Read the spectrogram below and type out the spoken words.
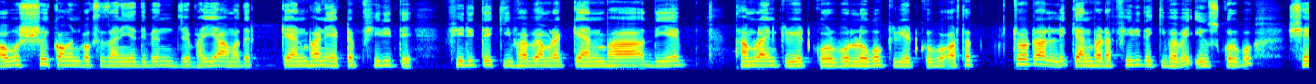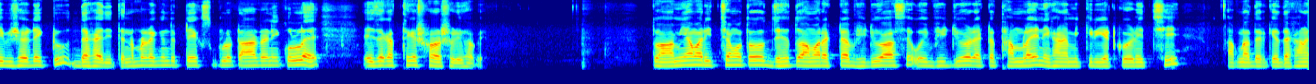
অবশ্যই কমেন্ট বক্সে জানিয়ে দিবেন যে, ভাইয়া, আমাদের ক্যানভা নিয়ে একটা ফ্রিতে ফ্রিতে কীভাবে আমরা ক্যানভা দিয়ে থামলাইন ক্রিয়েট করব লোগো ক্রিয়েট করব? অর্থাৎ টোটালি ক্যানভাটা ফ্রিতে কীভাবে ইউজ করব সেই বিষয়টা একটু দেখাই দিতেন। আপনারা কিন্তু টেক্সটগুলো টানাটানি করলে এই জায়গার থেকে সরাসরি হবে। তো আমি আমার ইচ্ছা মতো যেহেতু আমার একটা ভিডিও আছে, ওই ভিডিওর একটা থামলাইন এখানে আমি ক্রিয়েট করে নিচ্ছি আপনাদেরকে দেখানো,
